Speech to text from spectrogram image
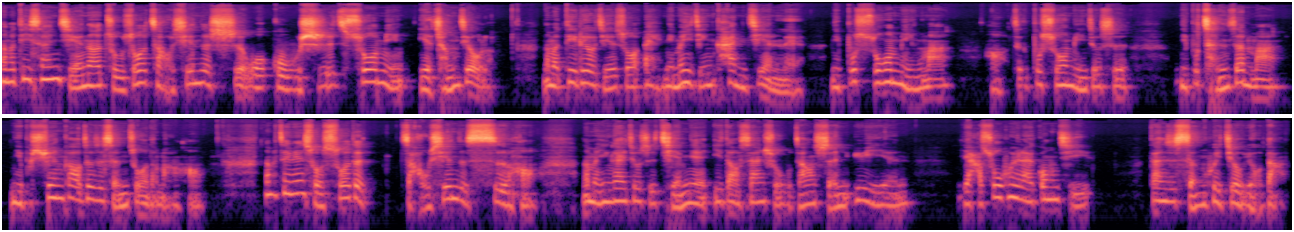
那么第三节呢？主说早先的事，我古时说明也成就了。那么第六节说：“哎，你们已经看见了，你不说明吗？好，这个不说明就是你不承认吗？你不宣告这是神做的吗？哈，那么这边所说的早先的事，哈，那么应该就是前面一到三十五章神预言亚述会来攻击。”但是神会救犹大，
